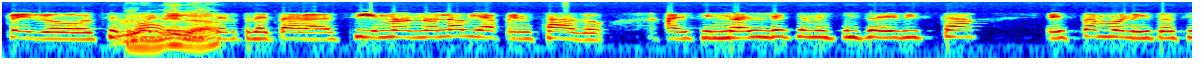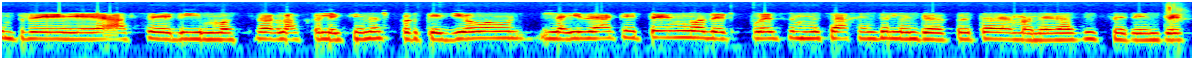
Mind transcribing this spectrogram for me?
pero se puede interpretar así. No, no lo había pensado. Al final, desde mi punto de vista, es tan bonito siempre hacer y mostrar las colecciones porque yo la idea que tengo después mucha gente lo interpreta de maneras diferentes.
